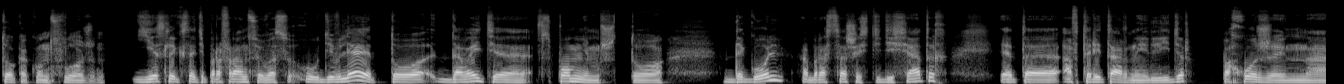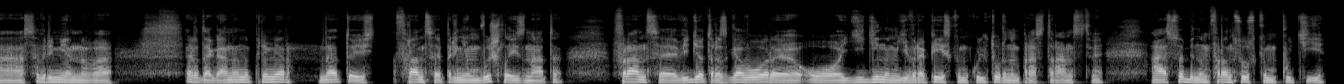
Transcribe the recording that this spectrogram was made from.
то, как он сложен. Если, кстати, про Францию вас удивляет, то давайте вспомним, что Деголь образца 60-х – это авторитарный лидер, похожий на современного Эрдогана, например. Да, то есть Франция при нем вышла из НАТО. Франция ведет разговоры о едином европейском культурном пространстве, о особенном французском пути.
